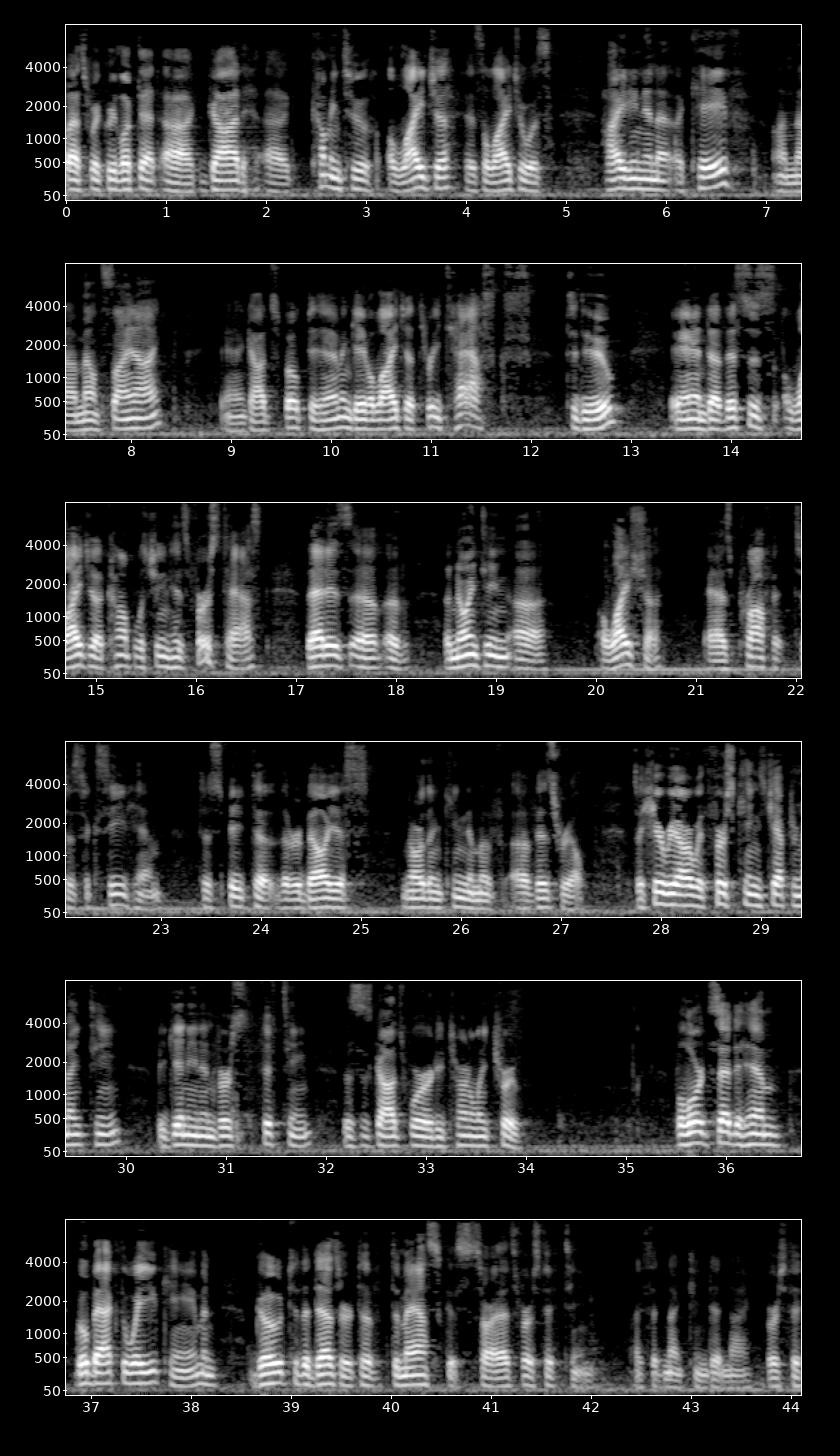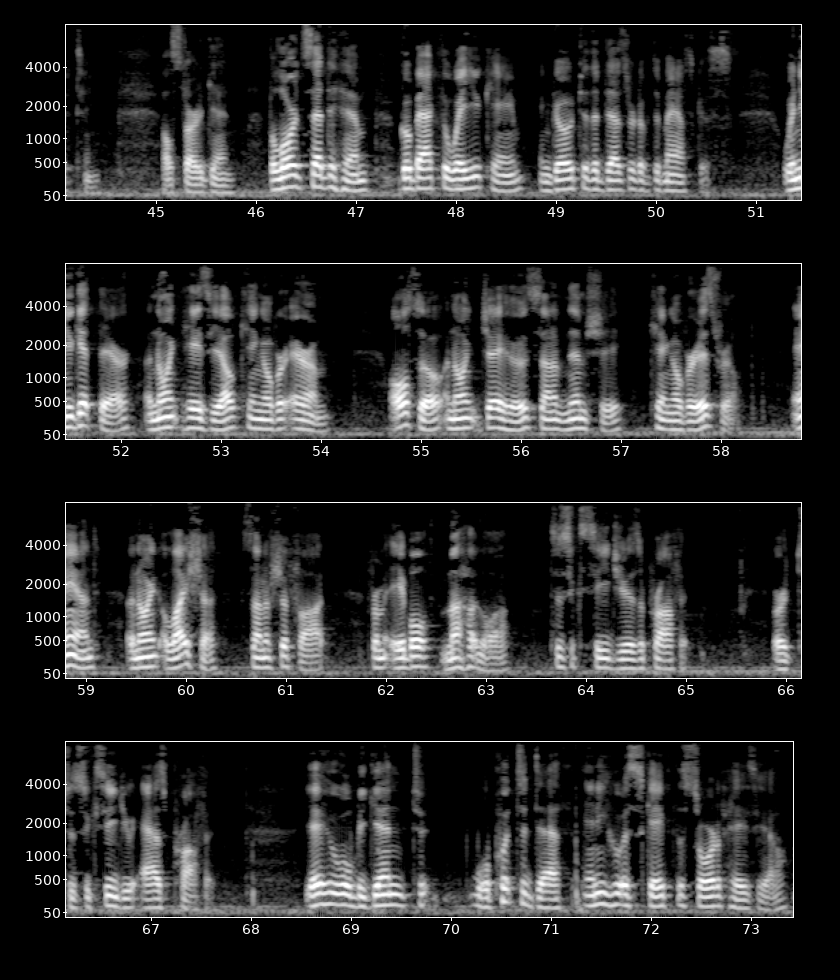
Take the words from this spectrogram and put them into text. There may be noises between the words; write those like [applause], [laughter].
Last week we looked at uh, God uh, coming to Elijah as Elijah was hiding in a, a cave on uh, Mount Sinai. And God spoke to him and gave Elijah three tasks to do. And uh, this is Elijah accomplishing his first task that is, uh, of anointing uh, Elisha as prophet to succeed him to speak to the rebellious northern kingdom of, of Israel. So here we are with 1 Kings chapter 19, beginning in verse 15. This is God's word, eternally true. The Lord said to him, Go back the way you came and go to the desert of Damascus. Sorry, that's verse 15. I said 19, didn't I? Verse 15. I'll start again. The Lord said to him, Go back the way you came and go to the desert of Damascus. When you get there, anoint Hazael king over Aram. Also anoint Jehu son of Nimshi king over Israel. And anoint Elisha son of Shaphat from Abel Meholah to succeed you as a prophet, or to succeed you as prophet. Jehu will begin to will put to death any who escaped the sword of Hazael,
